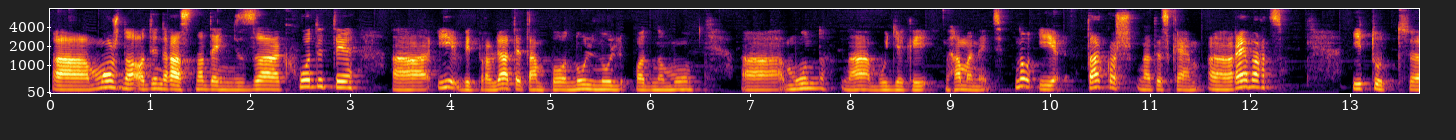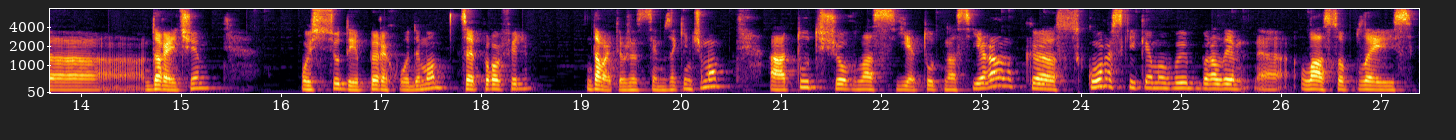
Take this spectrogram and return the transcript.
А, Можна один раз на день заходити а, і відправляти там по 001 а, Moon на будь-який гаманець. Ну і також натискаємо е, Rewards. І тут, е, до речі, ось сюди переходимо. Це профіль. Давайте вже з цим закінчимо. А тут що в нас є? Тут у нас є ранг, е, скор, скільки ми вибрали, е, Lasso Plays.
